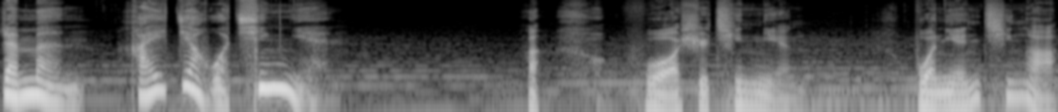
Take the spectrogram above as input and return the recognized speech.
人们还叫我青年。哈，我是青年，我年轻啊，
